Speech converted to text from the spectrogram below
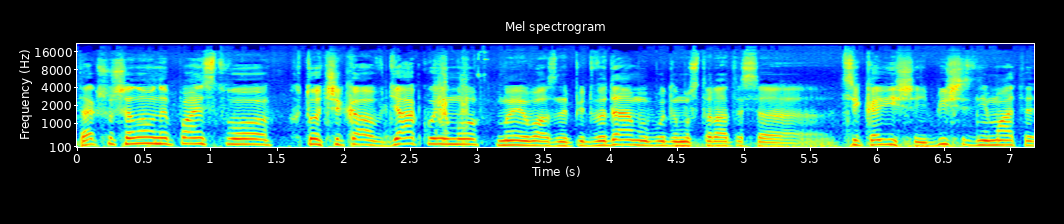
Так що, шановне панство, хто чекав, дякуємо. Ми вас не підведемо, будемо старатися цікавіше і більше знімати.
